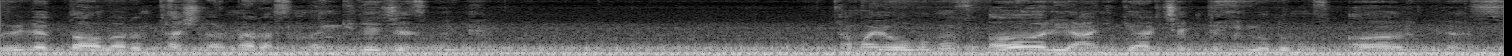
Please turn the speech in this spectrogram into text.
Böyle dağların taşların arasından gideceğiz böyle. Ama yolumuz ağır yani gerçekten yolumuz ağır biraz.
